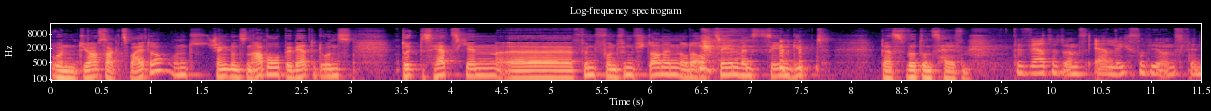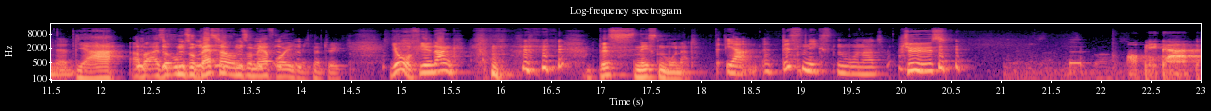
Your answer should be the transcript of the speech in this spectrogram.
Und ja, sagt's weiter und schenkt uns ein Abo, bewertet uns, drückt das Herzchen, äh, 5 von 5 Sternen oder auch 10, wenn es 10 gibt. Das wird uns helfen. Bewertet uns ehrlich, so wie ihr uns findet. Ja, aber also umso besser, umso mehr freue ich mich natürlich. Jo, vielen Dank. Bis nächsten Monat. Ja, bis nächsten Monat. Tschüss. Obligat.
